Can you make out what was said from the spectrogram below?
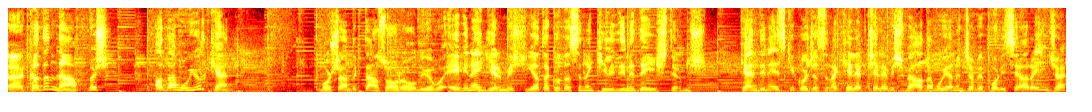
Ee, kadın ne yapmış? Adam uyurken Boşandıktan sonra oluyor bu. Evine girmiş, yatak odasının kilidini değiştirmiş. Kendini eski kocasına kelepçelemiş ve adam uyanınca ve polisi arayınca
